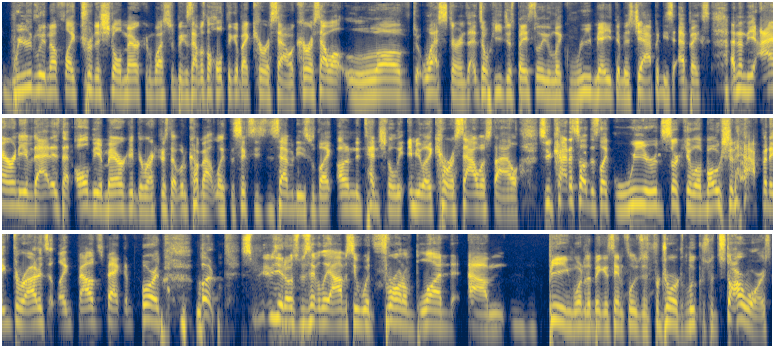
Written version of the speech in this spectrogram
weirdly enough like traditional American western because that was the whole thing about Kurosawa. Kurosawa loved westerns, and so he just basically like remade them as Japanese epics. And then the irony of that is that all the American directors that would come out like the 60s and 70s would like unintentionally emulate Kurosawa style. So you kind of saw this like weird circular motion happening throughout as it like bounced back and forth. But you know, specifically, obviously, with Throne of Blood um, being one of the biggest influences for George Lucas with Star Wars.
